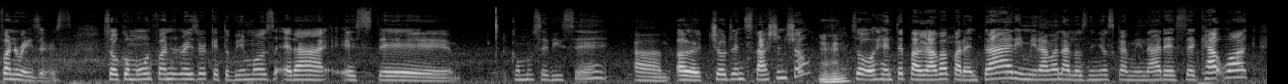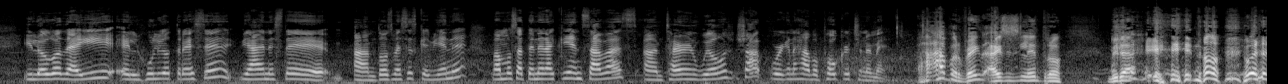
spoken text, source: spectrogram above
fundraisers. So, como un fundraiser que tuvimos era este, ¿cómo se dice? Um, a children's fashion show. So, gente pagaba para entrar y miraban a los niños caminar ese catwalk. Y luego de ahí, el julio 13, ya en este um, dos meses que viene, vamos a tener aquí en Sabas, um, Tire and Wheel Shop, we're going to have a poker tournament. Ah, perfecto, a ese sí le entro. Mira, eh, no, bueno,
